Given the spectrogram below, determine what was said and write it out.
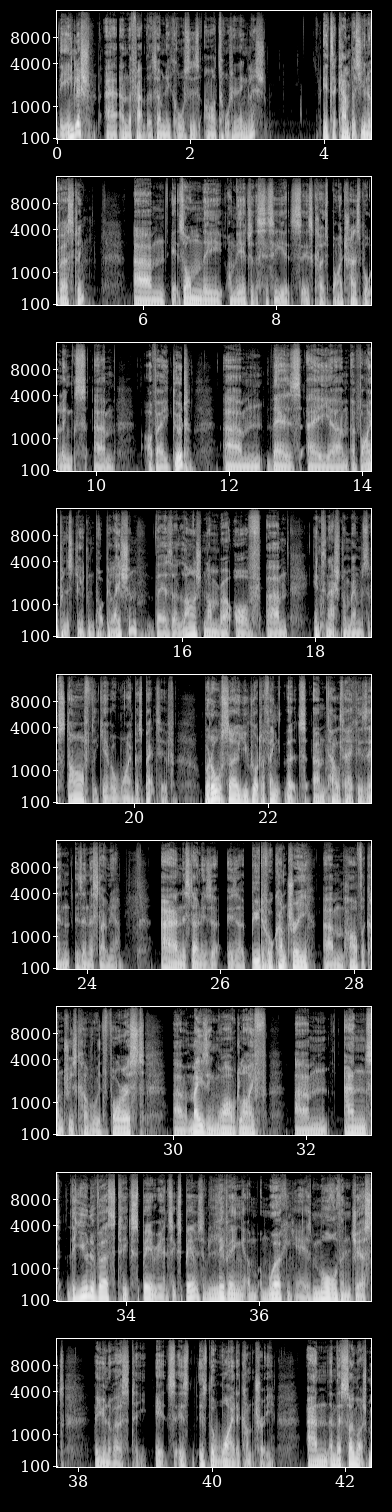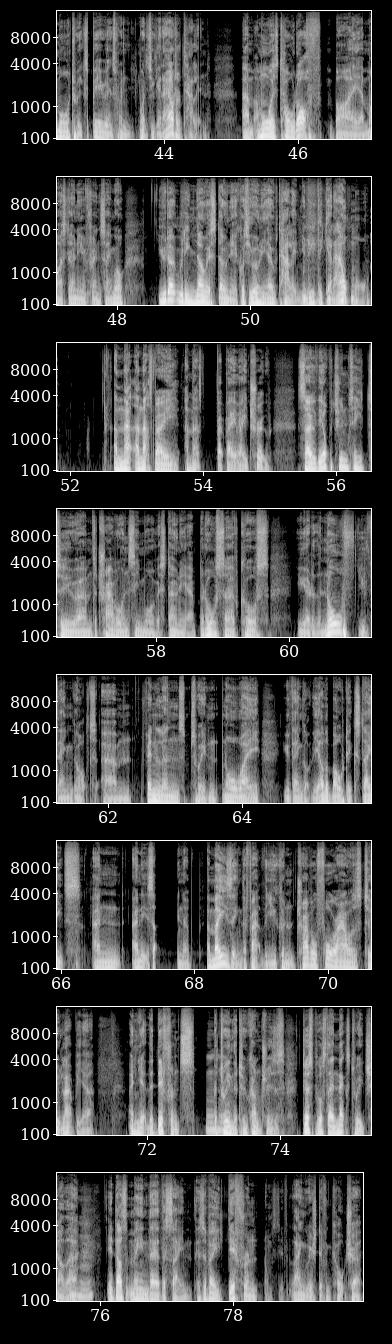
the English and the fact that so many courses are taught in English. It's a campus university. Um, it's on the on the edge of the city. It's it's close by. Transport links um, are very good. Um, there's a, um, a vibrant student population. There's a large number of um, international members of staff that give a wide perspective. But also, you've got to think that um, TalTech is in is in Estonia, and Estonia is a, is a beautiful country. Um, half the country is covered with forest, um, amazing wildlife, um, and the university experience, experience of living and, working here, is more than just a university. It's is is the wider country, and and there's so much more to experience when once you get out of Tallinn um, I'm always told off by uh, my Estonian friends saying, well, you don't really know Estonia because you only know Tallinn. You need to get out more. And that and that's very and that's very very true. So the opportunity to um, to travel and see more of Estonia, but also of course you go to the north. You've then got um, Finland, Sweden, Norway. You've then got the other Baltic states, and and it's you know amazing the fact that you can travel four hours to Latvia and yet the difference mm-hmm. between the two countries, just because they're next to each other, mm-hmm. it doesn't mean they're the same. It's a very different, different language, different culture,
